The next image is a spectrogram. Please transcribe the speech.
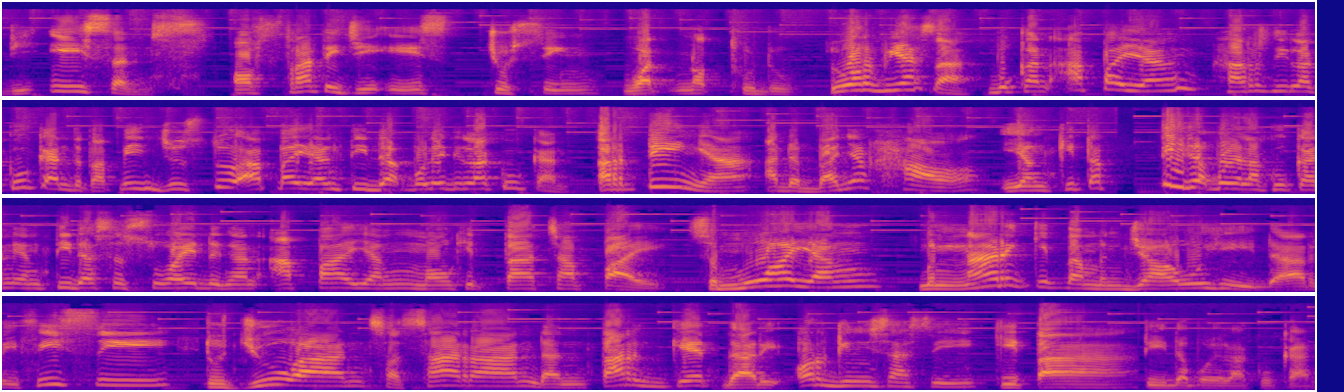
the essence of strategy is choosing what not to do. Luar biasa, bukan apa yang harus dilakukan, tetapi justru apa yang tidak boleh dilakukan. Artinya, ada banyak hal yang kita tidak boleh lakukan yang tidak sesuai dengan apa yang mau kita capai. Semua yang menarik kita menjauhi dari visi, tujuan, sasaran, dan target dari organisasi kita tidak boleh lakukan.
